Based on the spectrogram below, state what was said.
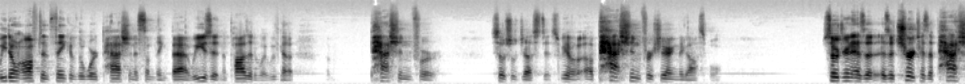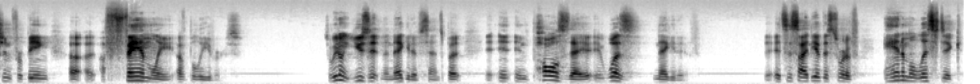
we don't often think of the word passion as something bad. We use it in a positive way. We've got a passion for social justice. We have a, a passion for sharing the gospel. Sojourn as a, as a church has a passion for being a, a, family of believers. So we don't use it in a negative sense, but in, in Paul's day, it was negative. It's this idea of this sort of animalistic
